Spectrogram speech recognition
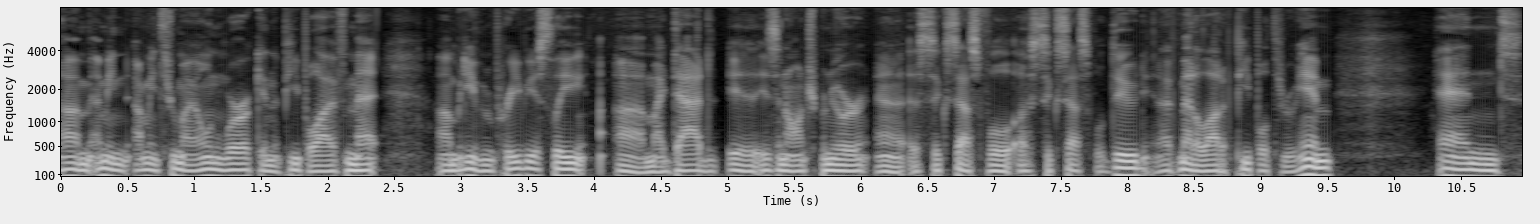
um, I mean, I mean, through my own work and the people I've met, um, but even previously, uh, my dad is, an entrepreneur, uh, a successful, a successful dude, and I've met a lot of people through him, and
